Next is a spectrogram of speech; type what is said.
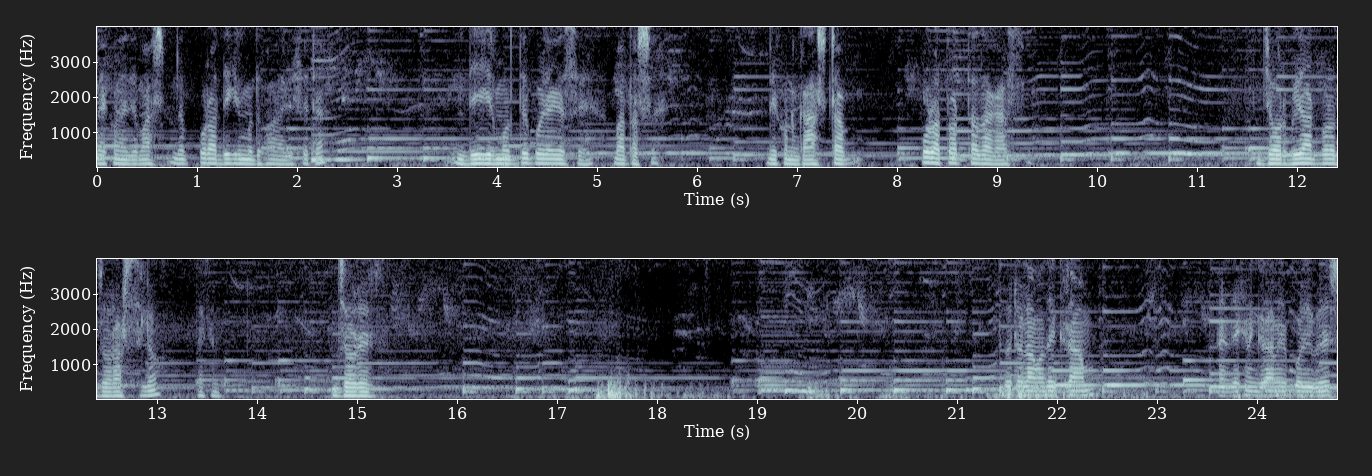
দেখুন এই যে মাস পুরা দিঘির মধ্যে ফেলা গেছে এটা। দিঘির মধ্যে পড়ে গেছে বাতাসে। দেখুন গাছটা পুরা তরতাজা গাছ। জ্বর, বিরাট বড় জ্বর আসছিল, দেখেন। জ্বরের এটা হলো আমাদের গ্রাম। দেখেন গ্রামের পরিবেশ।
